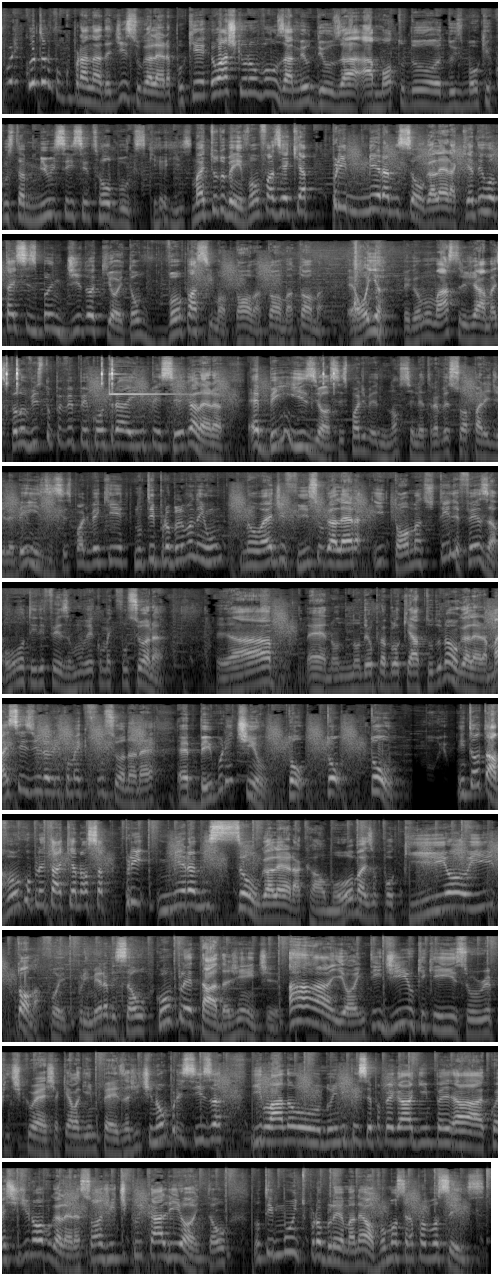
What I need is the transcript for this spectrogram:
Por enquanto eu não vou comprar nada disso, galera, porque eu acho que eu não vou usar. Meu Deus, a, a moto do, do Smoke custa 1.600 Robux, que é isso. Mas tudo bem, vamos fazer aqui a primeira missão, galera. Aqui é derrotar esses bandidos aqui, ó. Então vamos pra cima, ó. Toma, toma, toma. É, olha, pegamos o Master já. Mas pelo visto o PVP contra NPC galera, é bem easy, ó. Vocês podem ver. Nossa, ele atravessou a parede, ele é bem easy. Vocês podem ver que não tem problema nenhum. Não é difícil, galera. E toma. Tem defesa? Oh, tem defesa. Vamos ver como é que funciona. Ah, é, não, não deu pra bloquear tudo não, galera. Mas vocês viram ali como é que funciona, né? É bem bonitinho. Tô, tô, tô. Então tá, vamos completar aqui a nossa primeira missão, galera. Calmou mais um pouquinho e toma, foi. Primeira missão completada, gente. Ah, e ó, entendi o que que é isso, o Repeat Quest, aquela Game Pass. A gente não precisa ir lá no, no NPC pra pegar a, Game Pass, a Quest de novo, galera. É só a gente clicar ali, ó. Então não tem muito problema, né, ó. Vou mostrar pra vocês.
